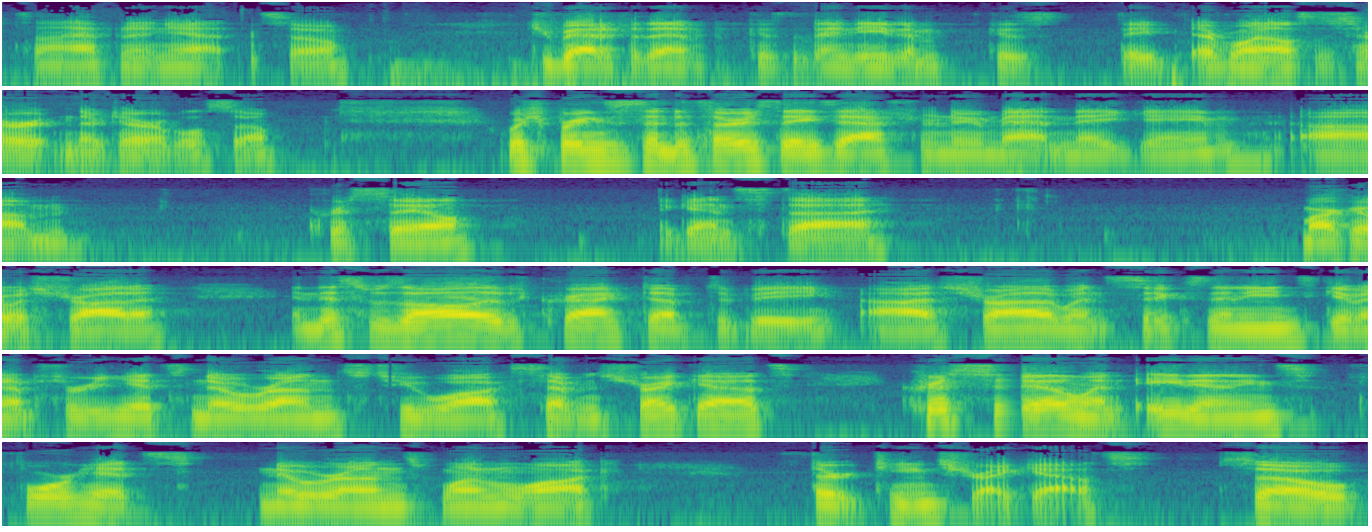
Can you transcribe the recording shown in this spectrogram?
It's not happening yet. So too bad for them because they need him because they everyone else is hurt and they're terrible. So, which brings us into Thursday's afternoon matinee game. Um, Chris Sale against uh, Marco Estrada. And this was all it was cracked up to be. Uh, Estrada went six innings, giving up three hits, no runs, two walks, seven strikeouts. Chris Sale went eight innings, four hits, no runs, one walk, 13 strikeouts. So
